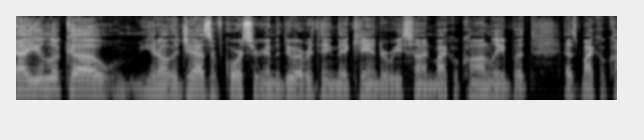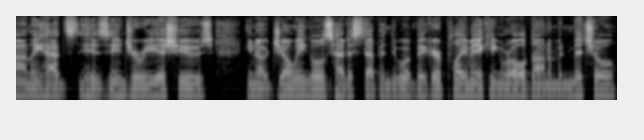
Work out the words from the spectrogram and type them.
Now you look, uh, you know, the Jazz, of course, are going to do everything they can to re-sign Michael Conley. But as Michael Conley had his injury issues, you know, Joe Ingles had to step into a bigger playmaking role. Donovan Mitchell,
